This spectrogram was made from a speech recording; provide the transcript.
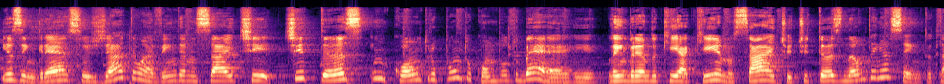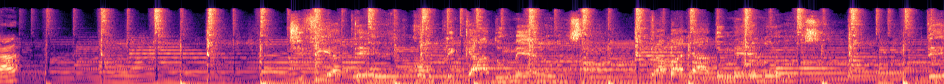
E os ingressos já estão à venda no site titãsencontro.com.br. Lembrando que aqui no site o Titãs não tem acento, tá? Devia ter complicado menos, trabalhado menos, ter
